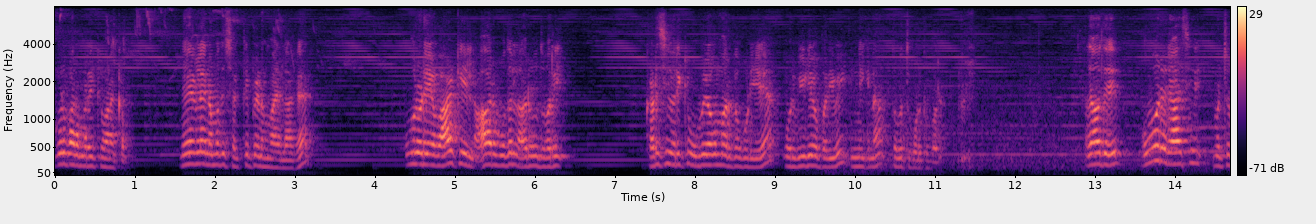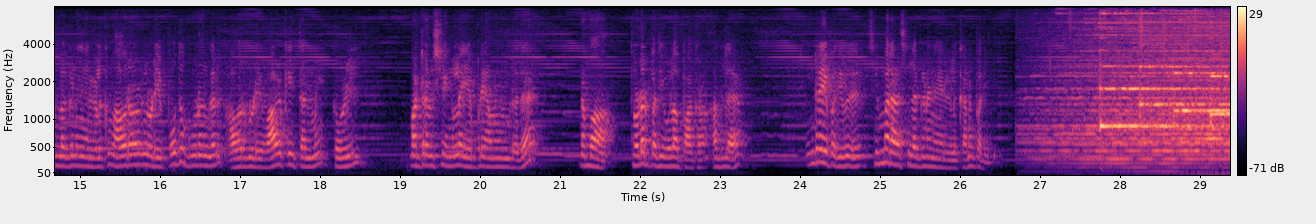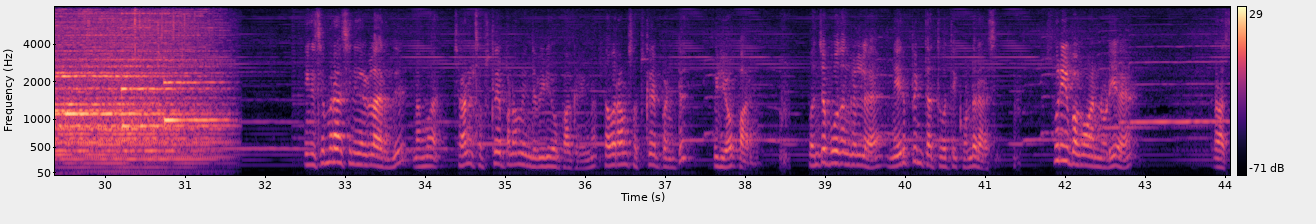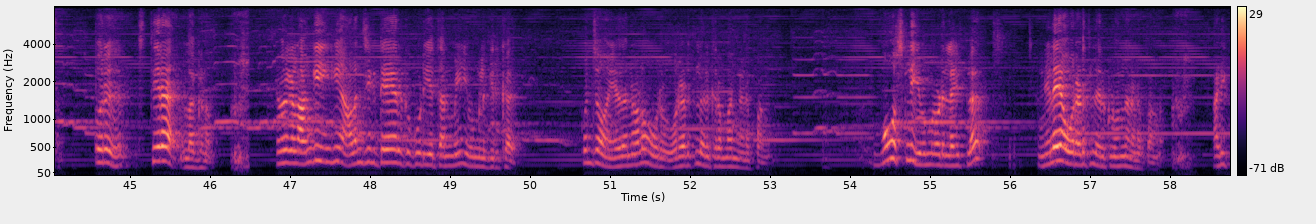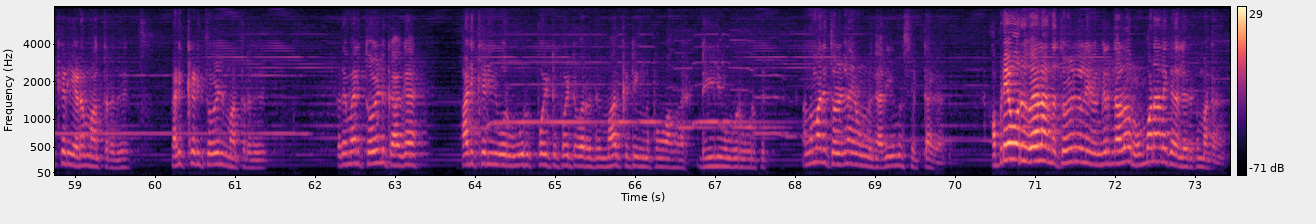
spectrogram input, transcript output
குரு பரம்பரைக்கு வணக்கம். நேர்களை நமது சக்தி பீடம் வாயிலாக உங்களுடைய வாழ்க்கையில் ஆறு முதல் அறுபது வரை கடைசி வரைக்கும் உபயோகமாக இருக்கக்கூடிய ஒரு வீடியோ பதிவை இன்னைக்கு நான் தொகுத்து கொடுக்க போகிறேன் அதாவது ஒவ்வொரு ராசி மற்றும் லக்னங்களுக்கும் அவரவர்களுடைய பொது குணங்கள் அவர்களுடைய வாழ்க்கை தன்மை தொழில் மற்ற விஷயங்கள்லாம் எப்படி அமையுன்றதை நம்ம தொடர் பதிவுகளாக பார்க்குறோம். அதில் இன்றைய பதிவு சிம்ம ராசி லக்ன நேயர்களுக்கான பதிவு. நீங்கள் சிம்மராசினியர்களாக இருந்து நம்ம சேனல் சப்ஸ்கிரைப் பண்ணாமல் இந்த வீடியோ பார்க்குறீங்கன்னா தவறாமல் சப்ஸ்கிரைப் பண்ணிட்டு வீடியோவை பாருங்கள் பஞ்சபூதங்களில் நெருப்பின் தத்துவத்தை கொண்ட ராசி. சூரிய பகவானுடைய ராசி. ஒரு ஸ்திர லக்னம். இவர்கள் அங்கேயும் இங்கேயும் அலைஞ்சிக்கிட்டே இருக்கக்கூடிய தன்மை இவங்களுக்கு இருக்காது. கொஞ்சம் எதனாலும் ஒரு ஒரு இடத்துல இருக்கிற மாதிரி நினைப்பாங்க. மோஸ்ட்லி இவங்களோட லைஃப்பில் நிலையாக ஒரு இடத்துல இருக்கணும்னு தான் நினைப்பாங்க. அடிக்கடி இடம் மாற்றுறது அடிக்கடி தொழில் மாற்றுறது அதே மாதிரி தொழிலுக்காக அடிக்கடி ஒரு ஊருக்கு போயிட்டு போயிட்டு வர்றது மார்க்கெட்டிங்கில் போவாங்களே டெய்லி ஒவ்வொரு ஊருக்கு. அந்த மாதிரி தொழிலாம் இவங்களுக்கு அதிகமாக செட் ஆகாது. அப்படியே ஒரு வேளை அந்த தொழில்கள் இவங்க இருந்தாலும் ரொம்ப நாளைக்கு அதில் இருக்க மாட்டாங்க.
